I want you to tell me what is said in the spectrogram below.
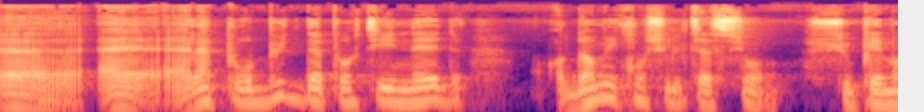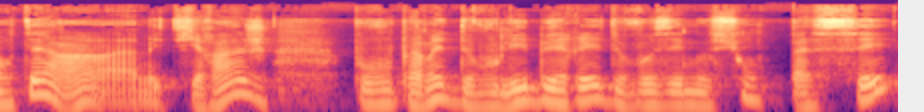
euh, elle, a pour but d'apporter une aide dans mes consultations supplémentaires, hein, à mes tirages, pour vous permettre de vous libérer de vos émotions passées,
